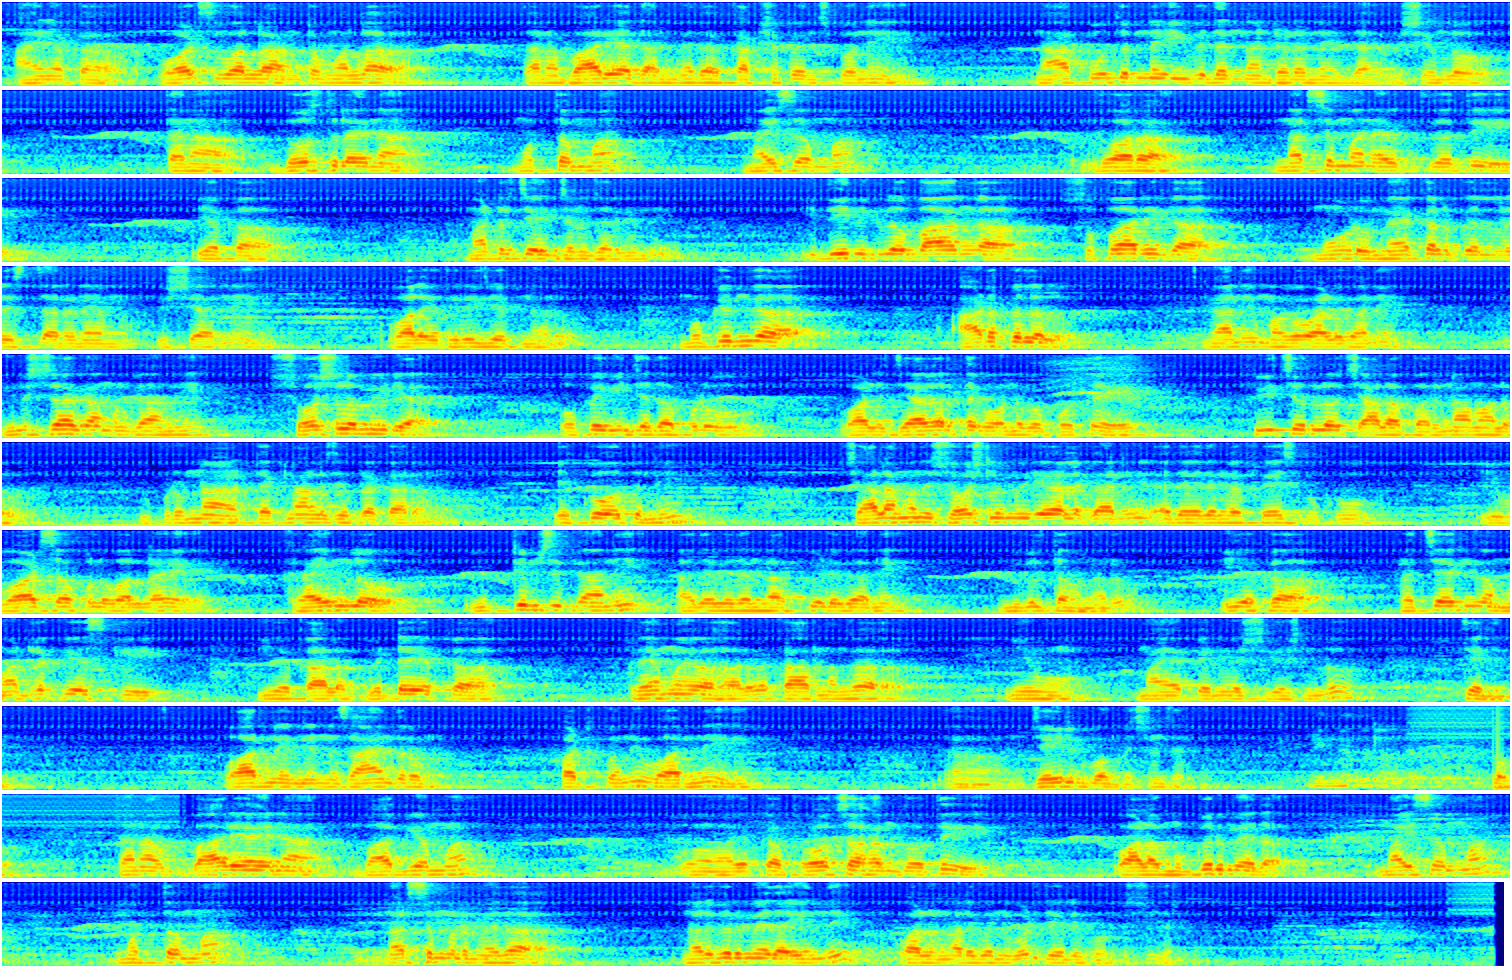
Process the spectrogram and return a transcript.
ఆయన యొక్క వర్డ్స్ వల్ల అనటం వల్ల తన భార్య దాని మీద కక్ష పెంచుకొని నా కూతుర్నే ఈ విధంగా అంటాడనే దా విషయంలో తన దోస్తులైన ముత్తమ్మ మైసమ్మ ద్వారా నరసింహ అనే వ్యక్తితోటి ఈ యొక్క మటర్ చేయించడం జరిగింది. దీనిలో భాగంగా సుపారీగా మూడు మేకల పిల్లలు ఇస్తారనే విషయాన్ని వాళ్ళకి తెలియజెప్పినారు. ముఖ్యంగా ఆడపిల్లలు కానీ మగవాళ్ళు కానీ ఇన్స్టాగ్రామ్లు కానీ సోషల్ మీడియా ఉపయోగించేటప్పుడు వాళ్ళు జాగ్రత్తగా ఉండకపోతే ఫ్యూచర్లో చాలా పరిణామాలు ఇప్పుడున్న టెక్నాలజీ ప్రకారం ఎక్కువ అవుతున్నాయి. చాలామంది సోషల్ మీడియాలో కానీ అదేవిధంగా ఫేస్బుక్ ఈ వాట్సాప్ల వల్ల క్రైమ్లో విక్టిమ్స్కి కానీ అదేవిధంగా అక్యూడ్ కానీ మిగులుతూ ఉన్నారు. ఈ యొక్క ప్రత్యేకంగా మర్డర్ కేసుకి ఈ యొక్క వాళ్ళ బిడ్డ యొక్క ప్రేమ వ్యవహారమే కారణంగా మేము మా యొక్క ఇన్వెస్టిగేషన్లో తేలింది. వారిని నిన్న సాయంత్రం పట్టుకొని వారిని జైలుకి పంపించడం జరిగింది. తన భార్య అయిన భాగ్యమ్మ యొక్క ప్రోత్సాహంతో వాళ్ళ ముగ్గురు మీద మైసమ్మ ముత్తమ్మ నరసింహల మీద నలుగురి మీద అయింది. వాళ్ళ నలుగురిని కూడా జైలుకి పంపించడం జరిగింది.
